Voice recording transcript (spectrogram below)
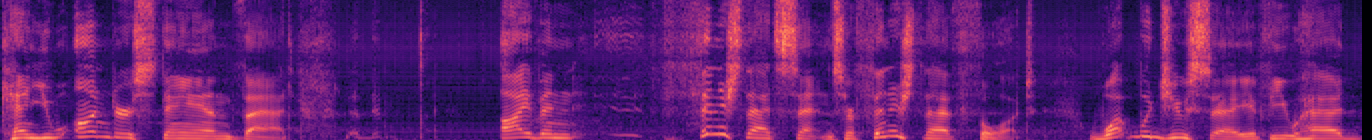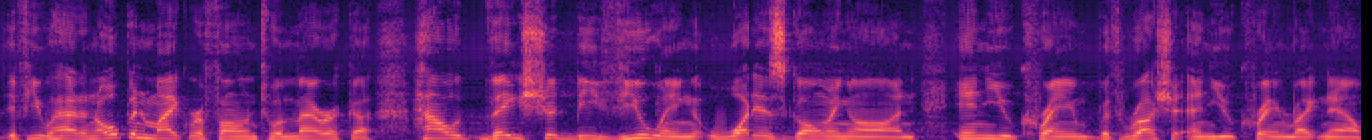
can you understand that? Ivan, finish that sentence or finish that thought. What would you say if you had if you had an open microphone to America how they should be viewing what is going on in Ukraine with Russia and Ukraine right now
